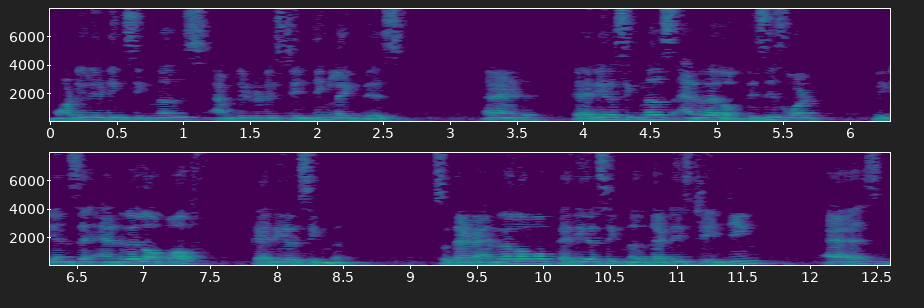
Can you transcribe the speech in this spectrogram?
modulating signals amplitude is changing like this and carrier signals envelope this is what we can say envelope of carrier signal. So that envelope of carrier signal that is changing as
